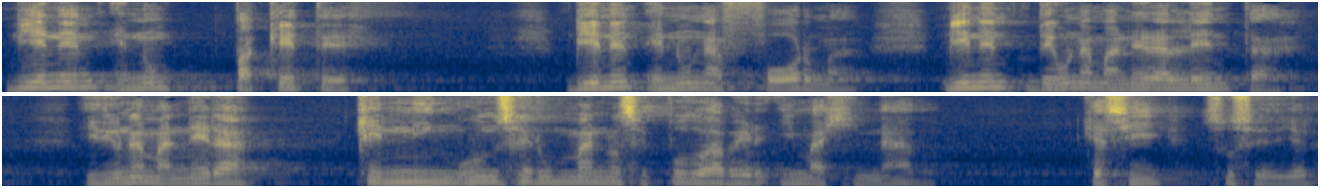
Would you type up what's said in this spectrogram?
Vienen en un paquete, vienen en una forma, vienen de una manera lenta y de una manera que ningún ser humano se pudo haber imaginado que así sucediera.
